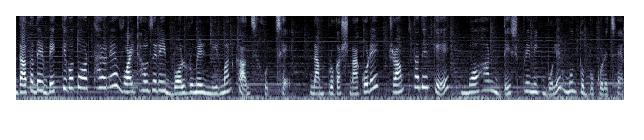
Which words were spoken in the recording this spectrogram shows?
দাতাদের ব্যক্তিগত অর্থায়নে হোয়াইট হাউসের এই বলরুমের নির্মাণ কাজ হচ্ছে। নাম প্রকাশ না করে ট্রাম্প তাদেরকে মহান দেশপ্রেমিক বলে মন্তব্য করেছেন।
